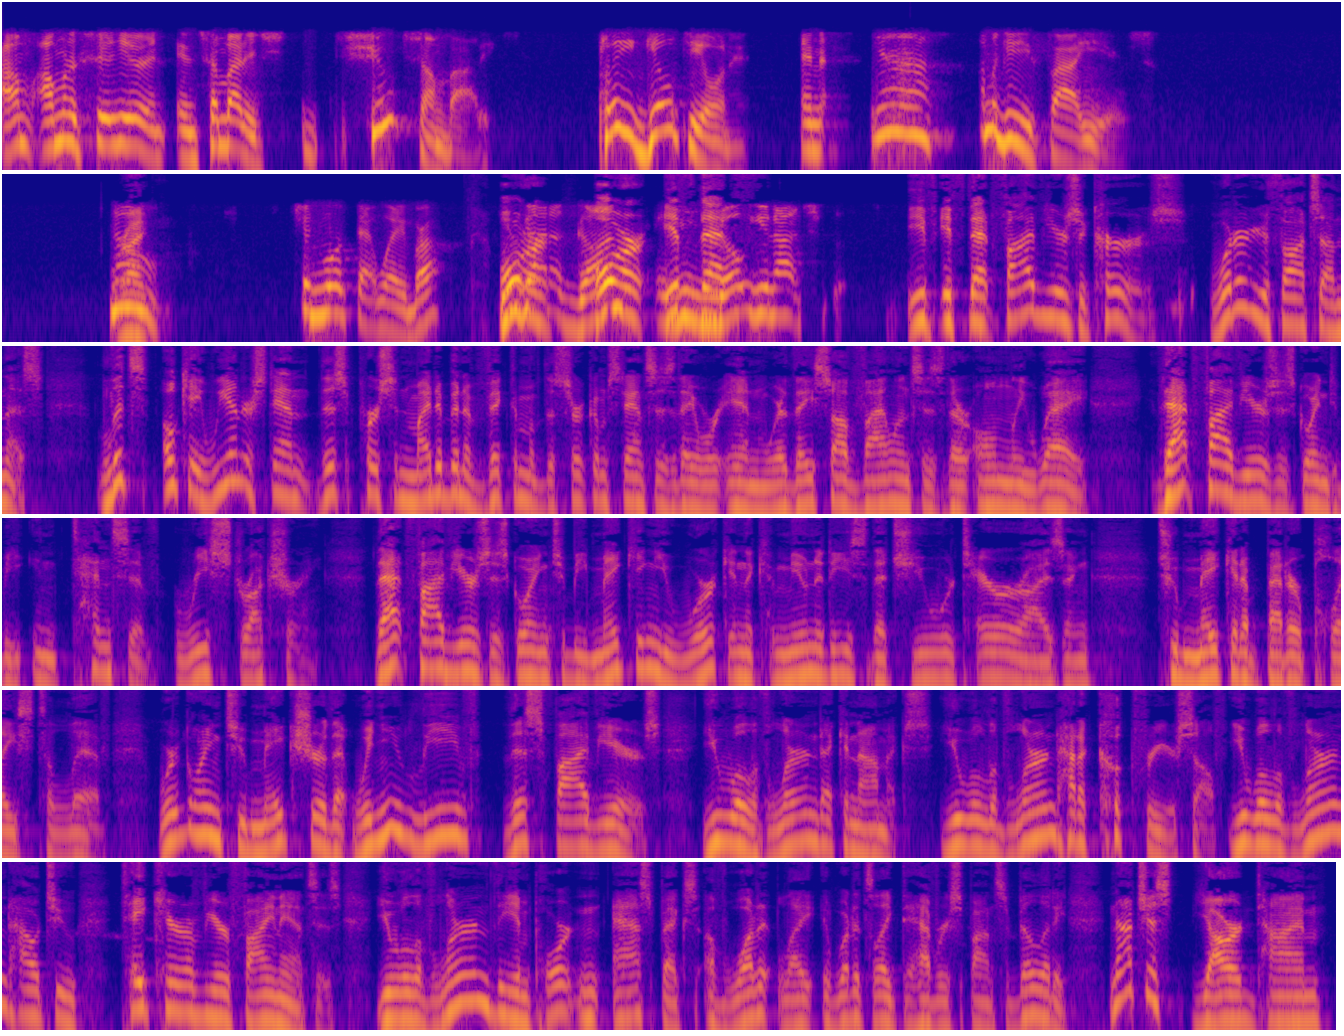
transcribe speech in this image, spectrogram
I'm I'm going to sit here and, and somebody sh- shoot somebody, plead guilty on it, and yeah, I'm going to give you five years. No, right. shouldn't work that way, bro. You or, got a gun, or if you that know you're not. If if that five years occurs, what are your thoughts on this? Let's okay. We understand this person might have been a victim of the circumstances they were in, where they saw violence as their only way. That five years is going to be intensive restructuring that five years is going to be making you work in the communities that you were terrorizing to make it a better place to live. We're going to make sure that when you leave this five years, you will have learned economics. You will have learned how to cook for yourself. You will have learned how to take care of your finances. You will have learned the important aspects of what it like what it's like to have responsibility. Not just yard time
